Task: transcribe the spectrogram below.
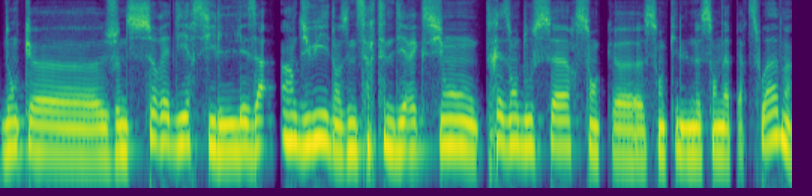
Donc euh, je ne saurais dire s'il les a induits dans une certaine direction très en douceur sans sans qu'ils ne s'en aperçoivent,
